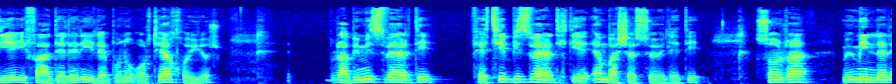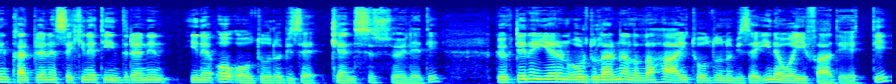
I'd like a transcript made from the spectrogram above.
diye ifadeleriyle bunu ortaya koyuyor. Rabbimiz verdi, fethi biz verdik diye en başta söyledi. Sonra müminlerin kalplerine sekineti indirenin yine o olduğunu bize kendisi söyledi. Göklerin yerin ordularının Allah'a ait olduğunu bize yine o ifade etti.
